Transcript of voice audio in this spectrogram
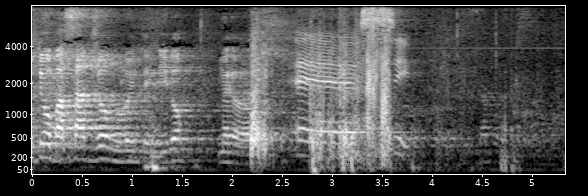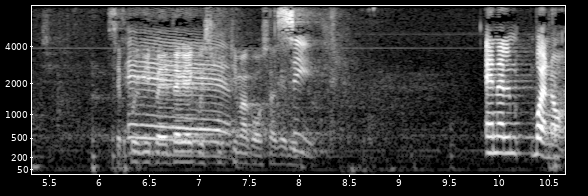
Quest'ultimo passaggio non l'ho intendito. Eh, sì. Se puoi ripetere quest'ultima cosa che Sí. En el, bueno,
